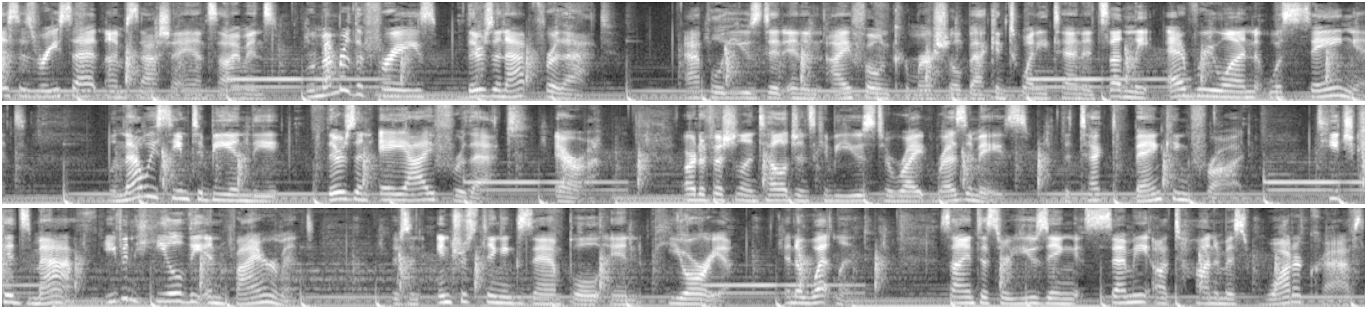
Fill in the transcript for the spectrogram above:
This is Reset. I'm Sasha Ann Simons. Remember the phrase, there's an app for that? Apple used it in an iPhone commercial back in 2010, and suddenly everyone was saying it. Well, now we seem to be in the there's an AI for that era. Artificial intelligence can be used to write resumes, detect banking fraud, teach kids math, even heal the environment. There's an interesting example in Peoria, in a wetland. Scientists are using semi autonomous watercrafts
